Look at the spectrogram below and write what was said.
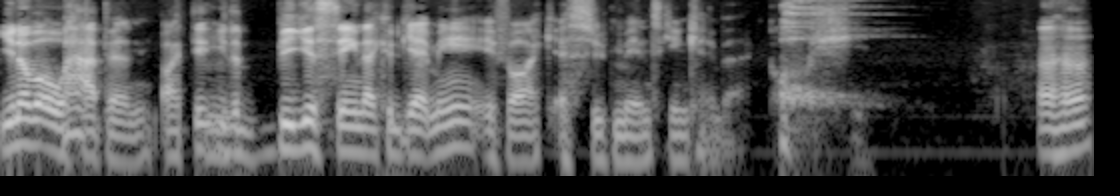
you know what will happen? Like the, Mm. the biggest thing that could get me if like a Superman skin came back. oh, Uh huh.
